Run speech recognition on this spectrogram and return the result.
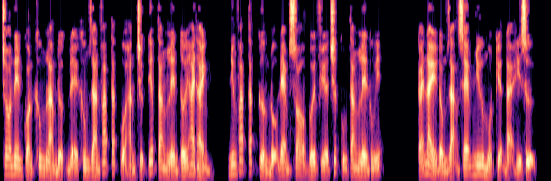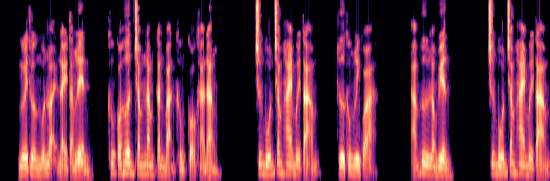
cho nên còn không làm được để không gian pháp tắc của hắn trực tiếp tăng lên tới hai thành nhưng pháp tắc cường độ đem so với phía trước cũng tăng lên không ít. Cái này đồng dạng xem như một kiện đại hỷ sự. Người thường muốn loại này tăng lên không có hơn trăm năm căn bản không có khả năng. Chương 428, hư không linh quả. Ám hư long viên. Chương 428,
